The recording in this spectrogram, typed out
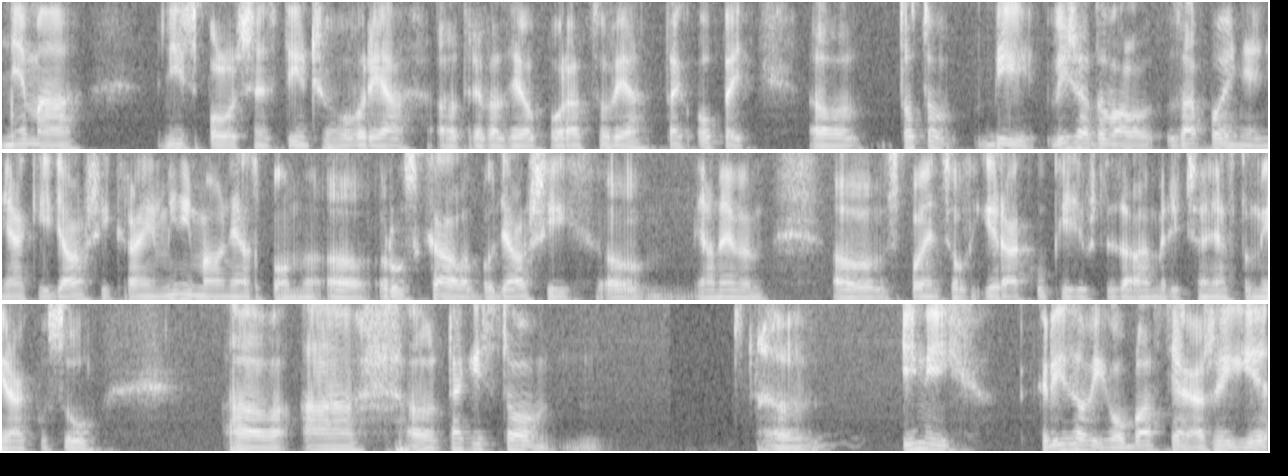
nemá nič spoločné s tým, čo hovoria uh, treba z jeho poradcovia, tak opäť toto by vyžadovalo zapojenie nejakých ďalších krajín, minimálne aspoň Ruska alebo ďalších, ja neviem, spojencov v Iraku, keď už teda Američania v tom Iraku sú. A uh, takisto iných krízových oblastiach a že ich je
